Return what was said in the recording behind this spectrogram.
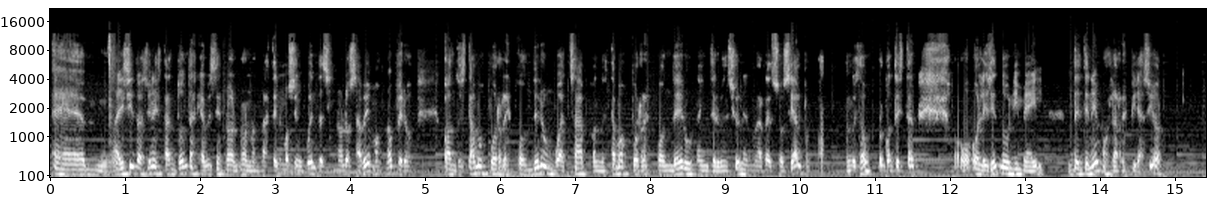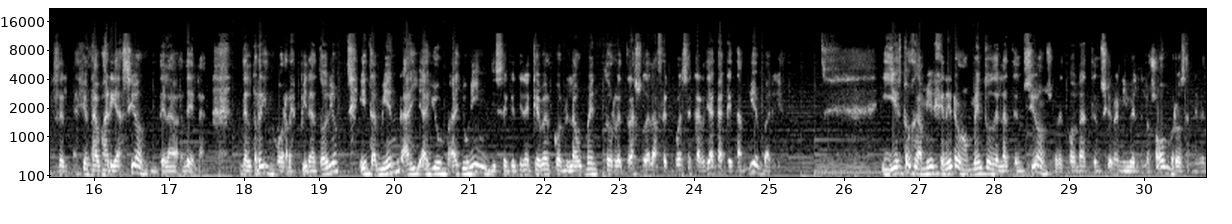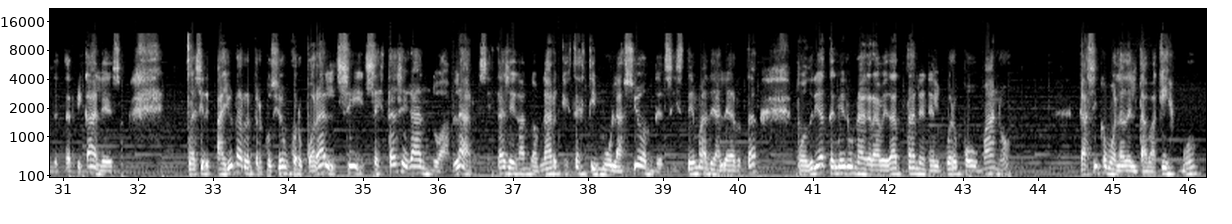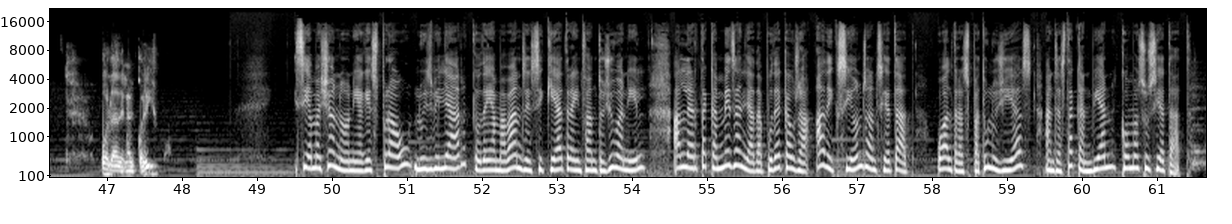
Eh, hay situaciones tan tontas que a veces no, no, no, las tenemos en cuenta si no lo sabemos, ¿no? Pero cuando estamos por responder un WhatsApp, cuando estamos por responder una intervención en una red social, cuando estamos por contestar o, o leyendo un email, detenemos la respiración hay una variación de la, de la, del ritmo respiratorio y también hay, hay, un, hay un índice que tiene que ver con el aumento o retraso de la frecuencia cardíaca que también varía. Y esto también genera un aumento de la tensión, sobre todo la tensión a nivel de los hombros, a nivel de cervicales. Es decir, hay una repercusión corporal, sí, se está llegando a hablar, se está llegando a hablar que esta estimulación del sistema de alerta podría tener una gravedad tal en el cuerpo humano casi como la del tabaquismo o la del alcoholismo. Si amb això no n'hi hagués prou, Lluís Villar, que ho dèiem abans, és psiquiatre infanto-juvenil, alerta que més enllà de poder causar addiccions, ansietat o altres patologies, ens està canviant com a societat.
